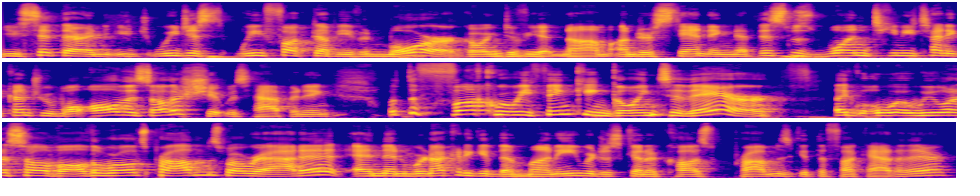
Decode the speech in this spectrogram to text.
you sit there and you, we just we fucked up even more going to Vietnam, understanding that this was one teeny tiny country while all this other shit was happening. What the fuck were we thinking going to there? Like we want to solve all the world's problems while we're at it, and then we're not going to give them money. We're just going to cause problems. Get the fuck out of there.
